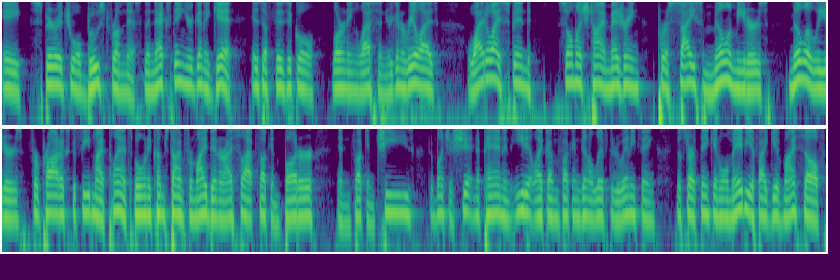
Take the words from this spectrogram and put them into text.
a spiritual boost from this. The next thing you're going to get is a physical learning lesson. You're going to realize why do I spend so much time measuring precise millimeters milliliters for products to feed my plants. But when it comes time for my dinner, I slap fucking butter and fucking cheese, and a bunch of shit in a pan and eat it like I'm fucking gonna live through anything. You'll start thinking, well, maybe if I give myself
